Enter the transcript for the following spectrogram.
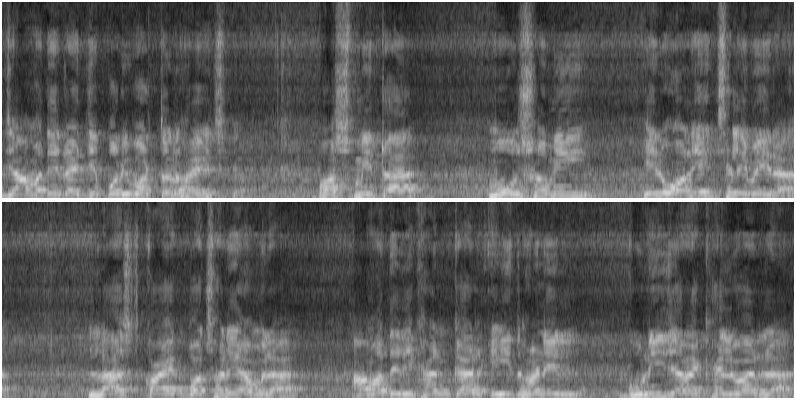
যে আমাদের রাজ্যে পরিবর্তন হয়েছে। অস্মিতা, মৌসুমি, এর অনেক ছেলেমেয়েরা। লাস্ট কয়েক বছরে আমরা আমাদের এখানকার এই ধরনের গুণী যারা খেলোয়াড়রা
